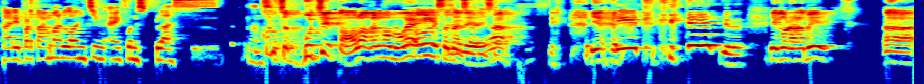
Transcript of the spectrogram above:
hari pertama launching iPhone 11 Kok langsung disebut sih tolong kan ngomongnya Oh, gitu sorry, sorry, sorry. Ah, ya, tit gitu. Ya kurang lebih eh,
